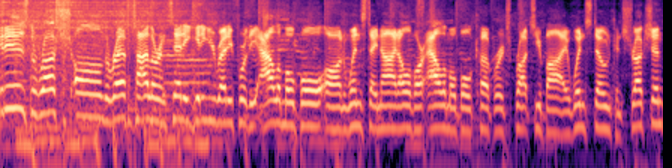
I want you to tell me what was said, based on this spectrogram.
It is the rush on the ref, Tyler and Teddy, getting you ready for the Alamo Bowl on Wednesday night. All of our Alamo Bowl coverage brought to you by Windstone Construction.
